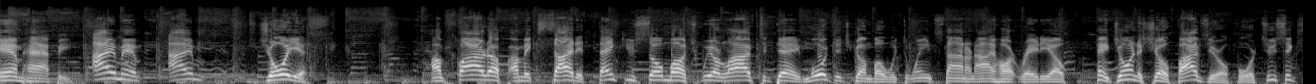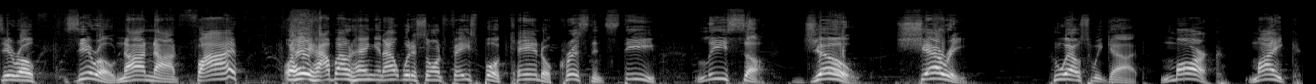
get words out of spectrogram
I am happy. I'm am, I'm joyous. I'm fired up. I'm excited. Thank you so much. We are live today. Mortgage Gumbo with Dwayne Stein on iHeartRadio. Hey, join the show 504 260 0995. Or hey, how about hanging out with us on Facebook? Candle, Kristen, Steve, Lisa, Joe, Sherry. Who else we got? Mark, Mike.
